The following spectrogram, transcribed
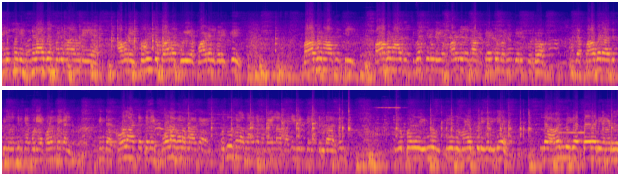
திருப்பதி வெங்கடாஜ பெருமானுடைய அவனை புகழ்ந்து பாடக்கூடிய பாடல்களுக்கு பாபநாதத்தில் பாபநாத சிவத்தினுடைய பாடல்கள் நாம் கேட்டு மகிழ்ந்திருக்கின்றோம். அந்த பாபநாதத்தில் வந்திருக்கக்கூடிய குழந்தைகள் இந்த கோலாட்டத்தினை கோலாகலமாக குதூகலமாக நம்ம எல்லாம் மகிழ்வித்திருக்கின்றார்கள். இப்பொழுது இன்னும் சிறிது மழைத்துளிகளிலே இந்த ஆன்மீக பேரணியானது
